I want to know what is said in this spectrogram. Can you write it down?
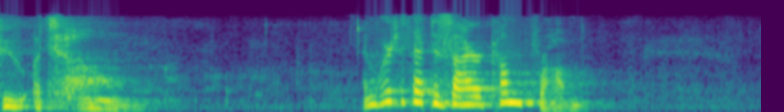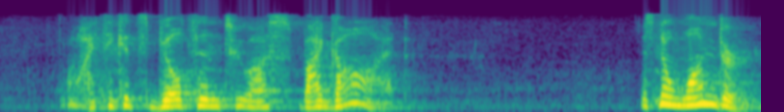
to atone and where does that desire come from? Well, I think it's built into us by God. It's no wonder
